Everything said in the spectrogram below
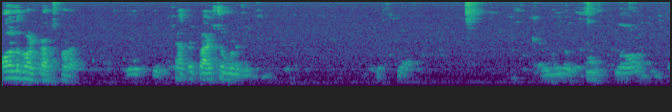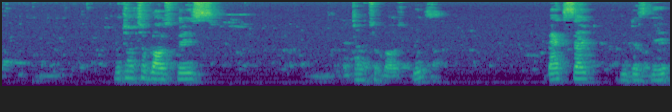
অল ওভার কাজ করা। সাথে প্রাইসটা বলে দিচ্ছি। এটা হচ্ছে ব্লাউজ পিস এটা হচ্ছে ব্লাউজ পিস ব্যাক সাইড দুটো স্লিপ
